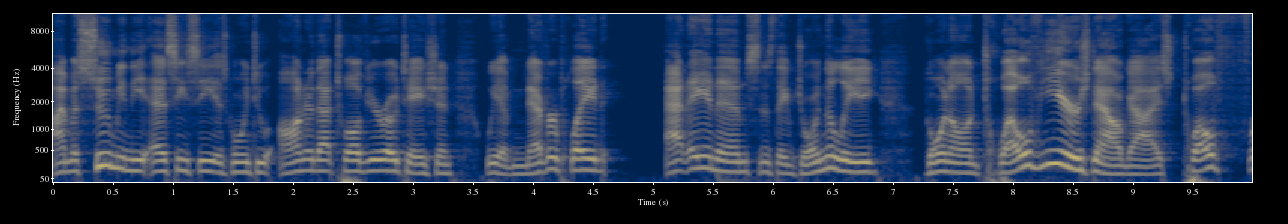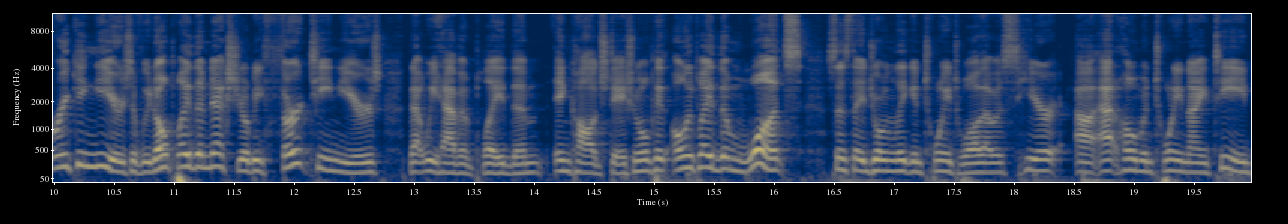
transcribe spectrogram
I'm assuming the SEC is going to honor that 12-year rotation. We have never played at A&M since they've joined the league going on 12 years now, guys. 12 freaking years. If we don't play them next year, it'll be 13 years that we haven't played them in College Station. We only played them once since they joined the league in 2012. That was here uh, at home in 2019.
